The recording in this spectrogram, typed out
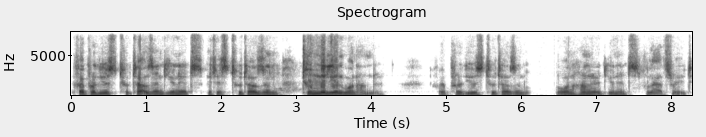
If I produce 2,000 units, it is 2,000, 2,100. If I produce 2,100 units flat rate,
